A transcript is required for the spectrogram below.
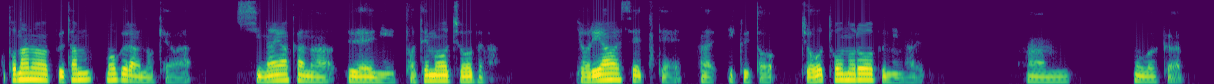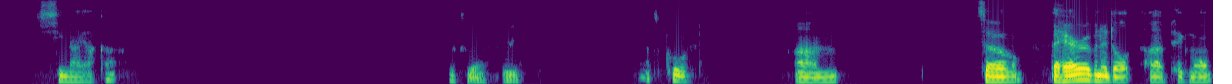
大人の豚モグラの毛はしなやかな上にとても丈夫だ。より合わせていくと上等のローブになる。Um, we'll look up しなやか。That's cool. That's cool. Um, so the hair of an adult uh, pig mole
